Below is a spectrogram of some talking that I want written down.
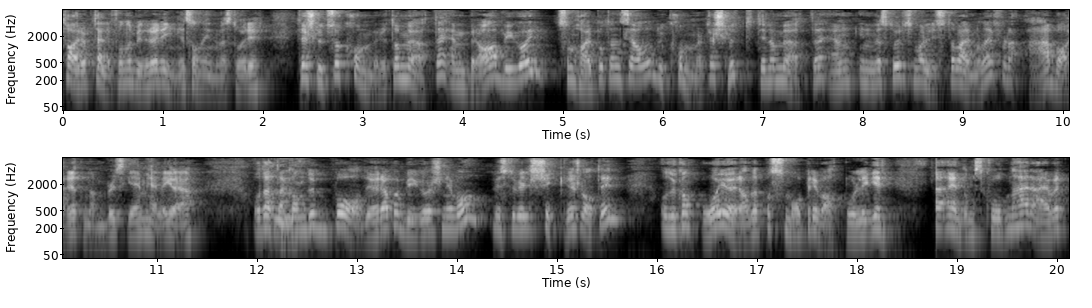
tar opp telefonen og begynner å ringe sånne investorer. Til slutt så kommer du til å møte en bra bygård som har potensial. Du kommer til slutt til å møte en investor som har lyst til å være med deg, for det er bare et numbers game, hele greia. Og dette mm. kan du både gjøre på bygårdsnivå, hvis du vil skikkelig slå til, og du kan òg gjøre det på små privatboliger. Eiendomskoden her er jo et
